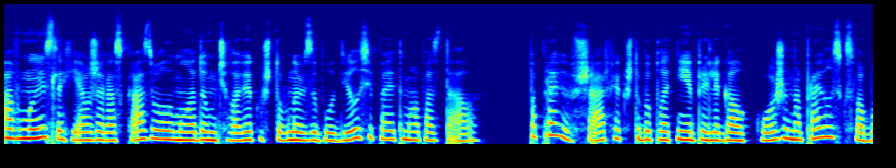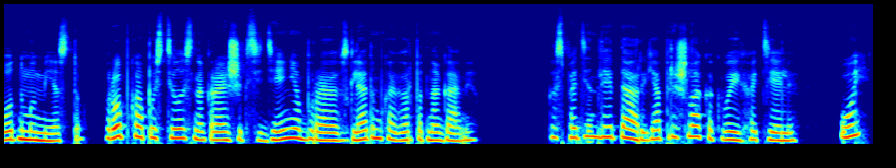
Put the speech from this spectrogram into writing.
А в мыслях я уже рассказывала молодому человеку, что вновь заблудилась и поэтому опоздала. Поправив шарфик, чтобы плотнее прилегал к коже, направилась к свободному месту. Робко опустилась на краешек сиденья, буравя взглядом ковер под ногами. «Господин Лейдар, я пришла, как вы и хотели. Ой!»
